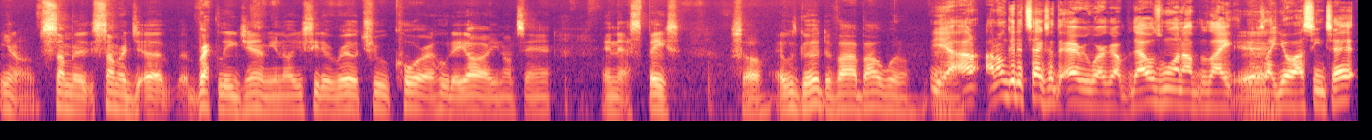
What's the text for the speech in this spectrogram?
you know, summer summer uh, rec league gym. You know, you see the real true core of who they are. You know what I'm saying, in that space. So it was good to vibe out with them. Yeah, I, I don't get a text after every workout, but that was one I was like, it was like, yo, I seen Chet.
